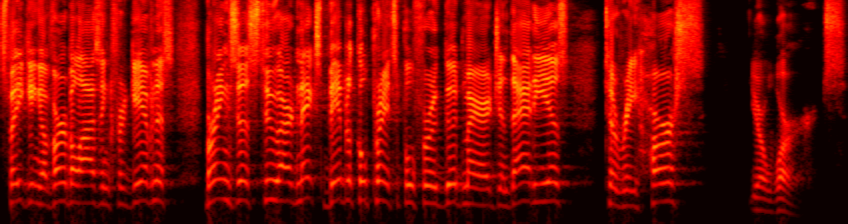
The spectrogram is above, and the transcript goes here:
Speaking of verbalizing forgiveness brings us to our next biblical principle for a good marriage, and that is to rehearse your words.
